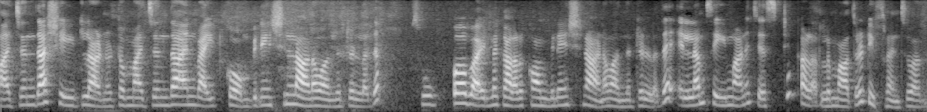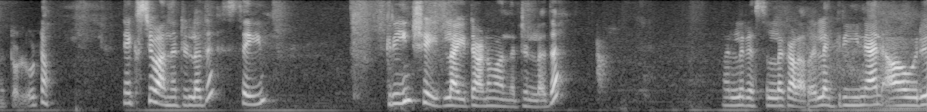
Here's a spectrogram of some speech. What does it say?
മജന്ത ഷെയ്ഡിലാണ് കേട്ടോ മജന്ത ആൻഡ് വൈറ്റ് കോമ്പിനേഷനിലാണ് വന്നിട്ടുള്ളത്. സൂപ്പർബായിട്ടുള്ള കളർ കോമ്പിനേഷനാണ് വന്നിട്ടുള്ളത്. എല്ലാം സെയിം ആണ്. ജസ്റ്റ് കളറിൽ മാത്രമേ ഡിഫറൻസ് വന്നിട്ടുള്ളൂ കേട്ടോ നെക്സ്റ്റ് വന്നിട്ടുള്ളത് സെയിം ഗ്രീൻ ഷെയ്ഡിലായിട്ടാണ് വന്നിട്ടുള്ളത്. നല്ല രസമുള്ള കളർ അല്ലേ? ഗ്രീൻ ആൻഡ് ആ ഒരു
